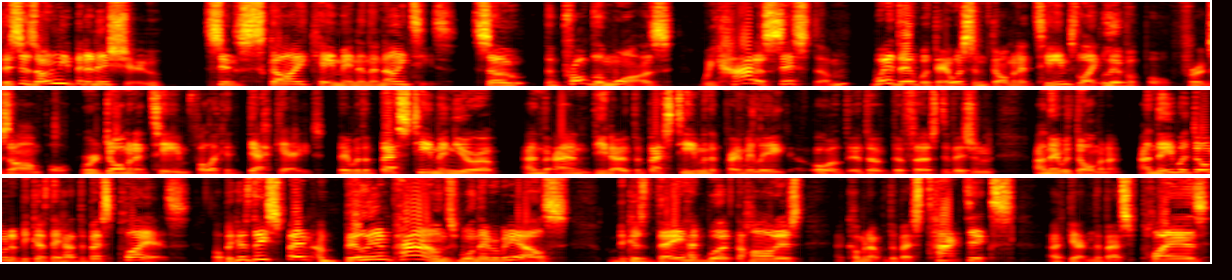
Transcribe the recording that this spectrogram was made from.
This has only been an issue since Sky came in in the 90s. So the problem was we had a system where there were there were some dominant teams like Liverpool, for example, were a dominant team for like a decade. They were the best team in Europe and and you know the best team in the Premier League or the, the, the first division, and they were dominant. And they were dominant because they had the best players, not because they spent a billion pounds more than everybody else, but because they had worked the hardest at coming up with the best tactics, at getting the best players.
